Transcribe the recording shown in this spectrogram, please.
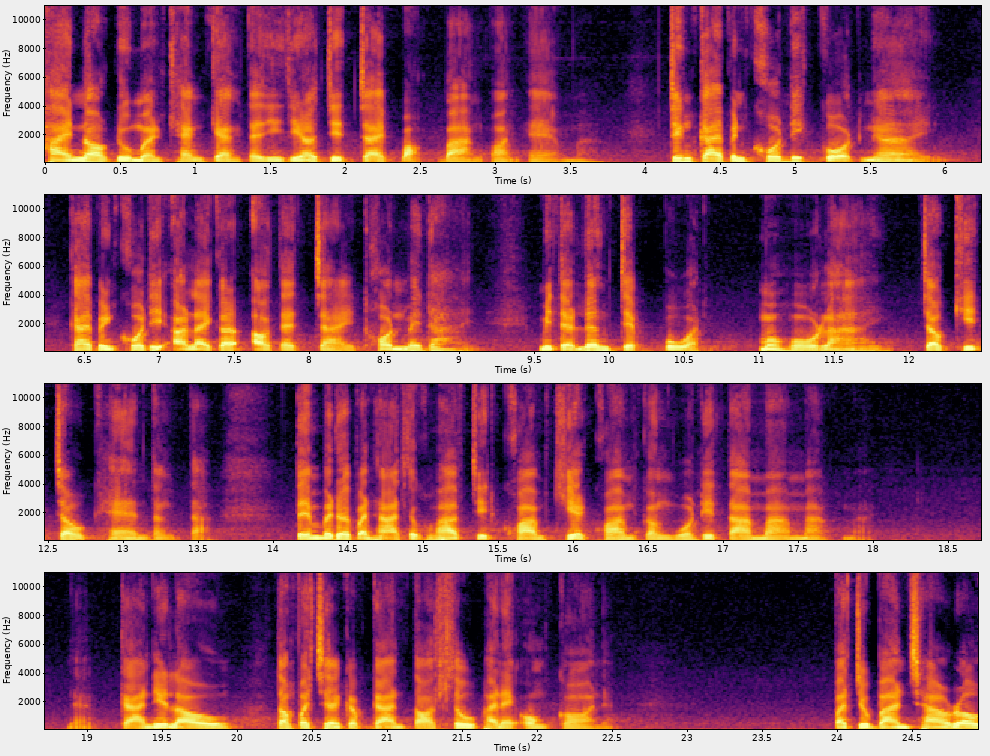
ภายนอกดูเหมือนแข็งแกร่งแต่จริงๆแล้วจิตใจเปราะบางอ่อนแอมาก จึงกลายเป็นคนที่โกรธง่าย กลายเป็นคนที่อะไรก็เอาแต่ใจทนไม่ได้ มีแต่เรื่องเจ็บปวด โมโหร้าย เจ้าคิดเจ้าแค้นต่างๆ เต็มไปด้วยปัญหาสุขภาพจิตความเครียดความกังวลที่ตามมามากมายนะการที่เราต้องเผชิญกับการต่อสู้ภายในองค์กรนี่ยปัจจุบันชาวโลก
